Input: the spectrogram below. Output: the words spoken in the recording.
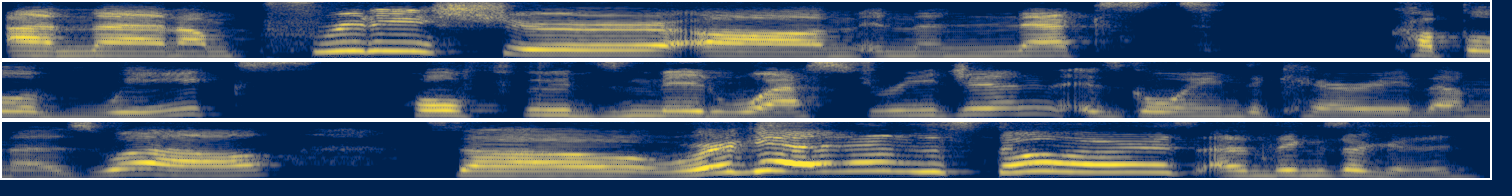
and then I'm pretty sure um, in the next couple of weeks, Whole Foods Midwest region is going to carry them as well. So we're getting into stores and things are good.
